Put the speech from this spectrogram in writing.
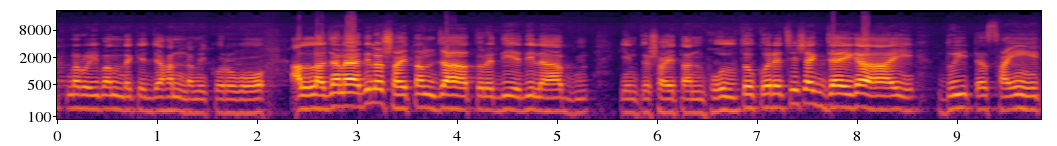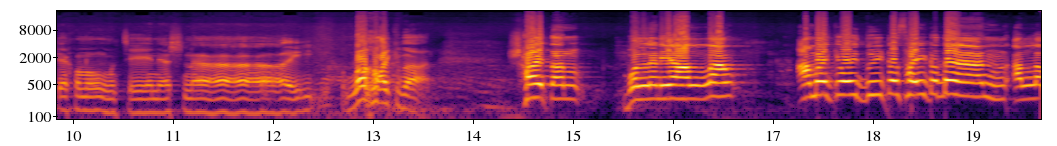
আপনার ওই বান্দাকে জাহান্নামি করব। আল্লাহ জানায় দিল, শয়তান যা তোরে দিয়ে দিলাম কিন্তু শয়তান ভুল তো করেছিস এক জায়গায়, দুইটা সাইট এখনও চেয়ে নেস নাই একবার শয়তান বললেন, ইয়া আল্লাহ, আমাকে ওই দুইটা সাইটও দেন। আল্লাহ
